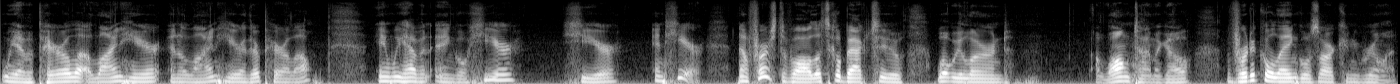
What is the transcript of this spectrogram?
we have a parallel a line here and a line here and they're parallel. And we have an angle here here and here. Now first of all let's go back to what we learned a long time ago. Vertical angles are congruent.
